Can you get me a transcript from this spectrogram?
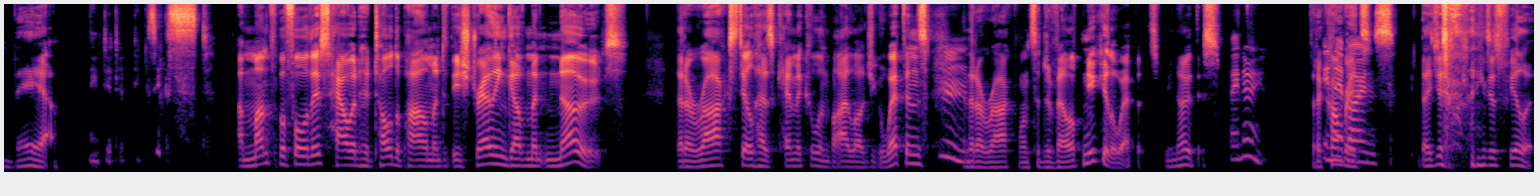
there. They didn't exist. A month before this, Howard had told the parliament that the Australian government knows that Iraq still has chemical and biological weapons Hmm. and that Iraq wants to develop nuclear weapons. We know this. They know. But a comprehensive- bones. they just they just feel it.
